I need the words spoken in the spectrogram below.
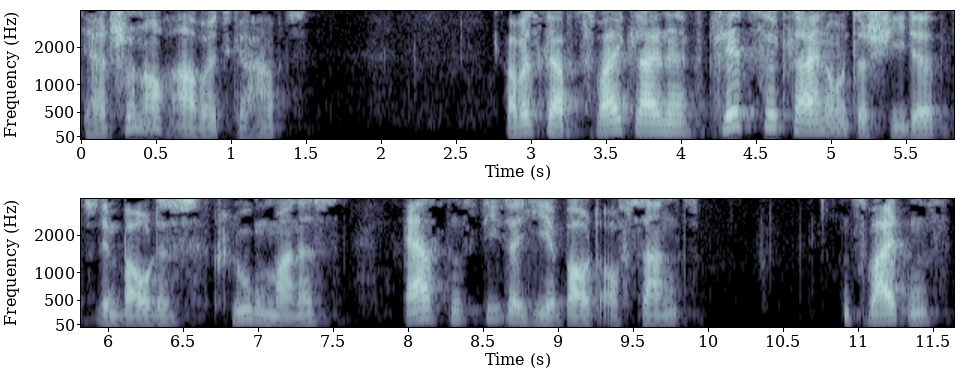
Der hat schon auch Arbeit gehabt. Aber es gab zwei kleine, klitzekleine Unterschiede zu dem Bau des klugen Mannes. Erstens, dieser hier baut auf Sand. Und zweitens,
